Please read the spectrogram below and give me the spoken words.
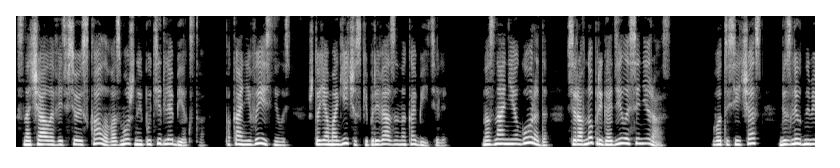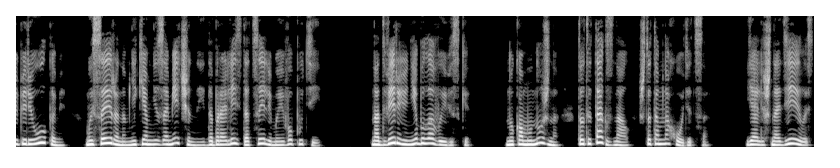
Сначала ведь все искала возможные пути для бегства, пока не выяснилось, что я магически привязана к обители. Но знание города все равно пригодилось и не раз. Вот и сейчас безлюдными переулками мы с Эйроном, никем не замеченные, добрались до цели моего пути. Над дверью не было вывески, но кому нужно, тот и так знал, что там находится. Я лишь надеялась,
